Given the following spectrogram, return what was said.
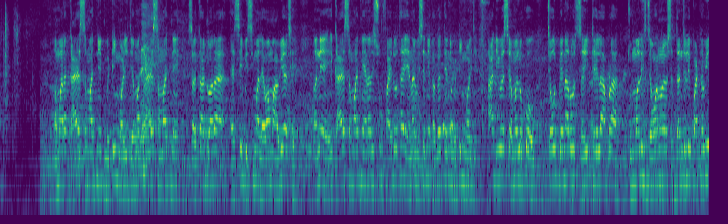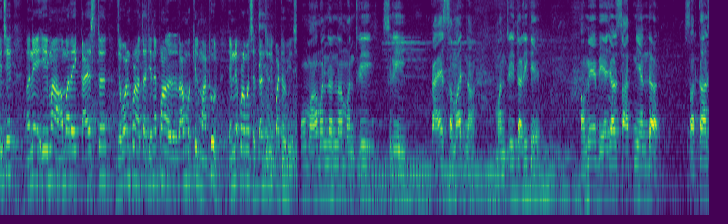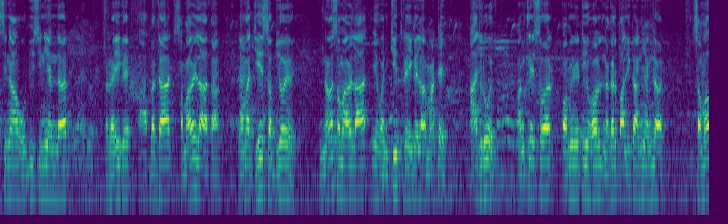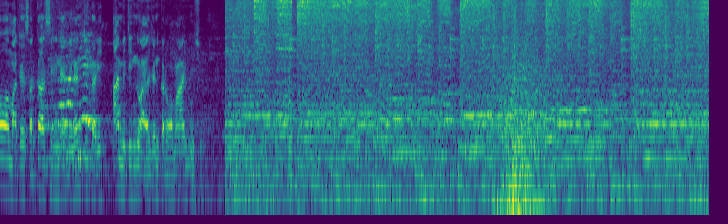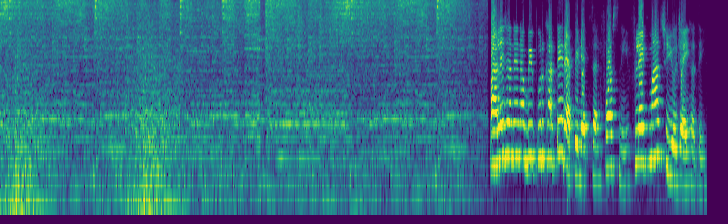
અમારા કાયા સમાજની એક મિટિંગ મળી, જેમાં કાયા સમાજને સરકાર દ્વારા એસસીબીસીમાં લેવામાં આવ્યા છે અને એ કાયા સમાજને એનાથી શું ફાયદો થાય એના વિશેની એક અગત્યની મિટિંગ મળી છે. આ દિવસે અમે લોકો ચૌદ બેના રોજ શહીદ થયેલા આપણા ચુમ્માલીસ જવાનોને શ્રદ્ધાંજલિ પાઠવીએ છીએ અને એમાં અમારા એક કાયસ્થ જવાન પણ હતા, જેને પણ રામ વકીલ માથુર, એમને પણ અમે શ્રદ્ધાંજલિ પાઠવીએ છીએ. હું મહામંડળના મંત્રી શ્રી કાયસ્થ સમાજના મંત્રી તરીકે અમે બે હજાર સાતની અંદર સરકારશ્રીના ઓબીસીની અંદર રહી ગઈ. આ બધા સમાવેલા હતા. એમાં જે સભ્યોએ ન સમાવેલા એ વંચિત રહી ગયેલા માટે આજ રોજ અંકલેશ્વર કોમ્યુનિટી હોલ નગરપાલિકાની અંદર સમાવવા માટે સરકારશ્રીને વિનંતી કરી આ મિટિંગનું આયોજન કરવામાં આવ્યું છે. પાલેજ અને નબીપુર ખાતે રેપિડ એક્શન ફોર્સની ફ્લેગ માર્ચ યોજાઈ હતી.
